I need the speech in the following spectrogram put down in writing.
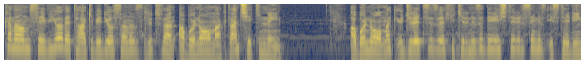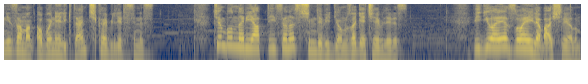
Kanalımı seviyor ve takip ediyorsanız lütfen abone olmaktan çekinmeyin. Abone olmak ücretsiz ve fikrinizi değiştirirseniz istediğiniz zaman abonelikten çıkabilirsiniz. Tüm bunları yaptıysanız şimdi videomuza geçebiliriz. Videoya Zoe ile başlayalım.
